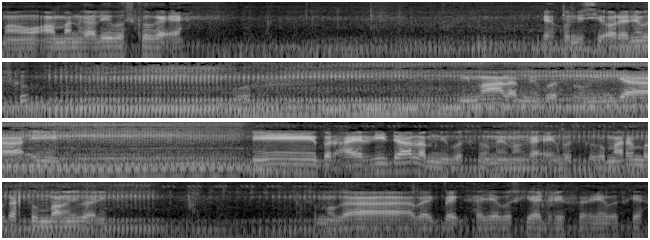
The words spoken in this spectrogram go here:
mau aman kali bosku kayaknya ya. Kondisi oranye bosku. Uh, ini malam nih bosku hingga ini ini berair di dalam nih bosku memang kayak bosku. Kemarin bekas tumbang juga nih semoga baik-baik saja bosku ya drivernya bosku ya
